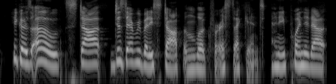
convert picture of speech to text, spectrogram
He goes, Oh, stop. Just everybody stop and look for a second. And he pointed out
